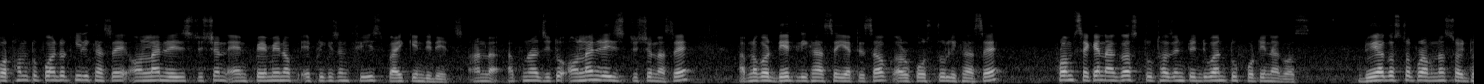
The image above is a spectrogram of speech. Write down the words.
প্ৰথমটো পইণ্টত কি লিখা আছে online registration and payment of application fees by candidates আপোনাৰ যিটো অনলাইন ৰেজিষ্ট্ৰেশ্যন আছে আপোনালোকৰ ডেট লিখা আছে ইয়াতে চাওক আৰু কৰ্চটো লিখা আছে। From second August two thousand twenty one to fourteen August দুই আগষ্টৰ পৰা আপোনাৰ চৈধ্য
